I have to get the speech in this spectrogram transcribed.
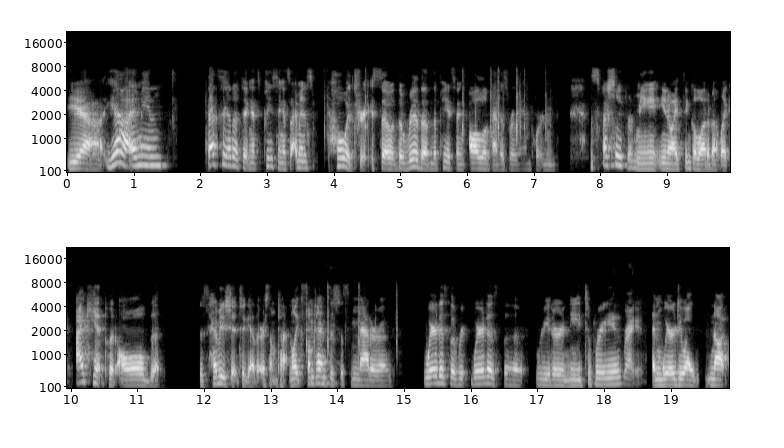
Yeah, yeah. I mean, that's the other thing. It's pacing. It's I mean, it's poetry. So the rhythm, the pacing, all of that is really important. Especially for me, you know, I think a lot about like I can't put all the this heavy shit together sometimes. Like sometimes it's just a matter of where does the re- where does the reader need to breathe Right. and where do I not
